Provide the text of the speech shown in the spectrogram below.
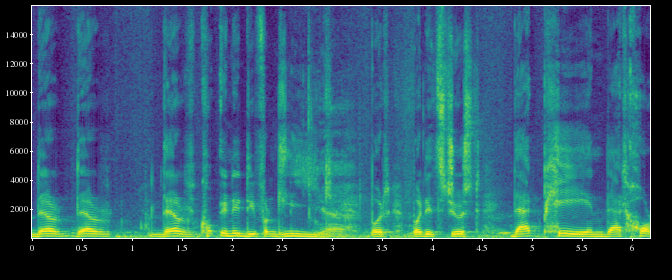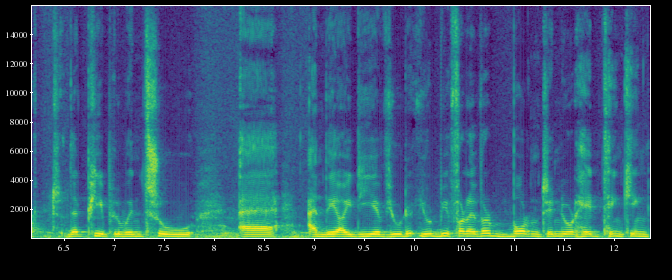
they're, they're, they're in a different league. Yeah. But, but it's just that pain, that hurt that people went through, uh, and the idea of you'd, you'd be forever burnt in your head thinking,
